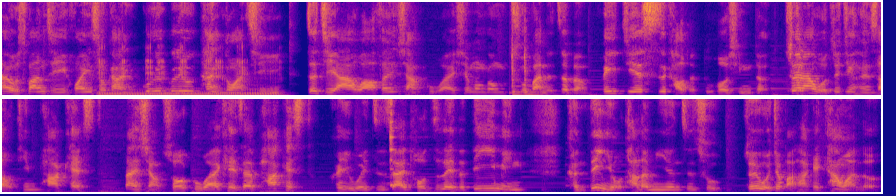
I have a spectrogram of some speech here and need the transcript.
嗨，我是方吉，欢迎收看《咕噜咕噜探短集》。这集啊，我要分享古玩谢孟恭出版的这本《灰阶思考》的读后心得。虽然我最近很少听 Podcast，但想说古玩可以在 Podcast 可以维持在投资类的第一名，肯定有它的迷人之处，所以我就把它给看完了。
